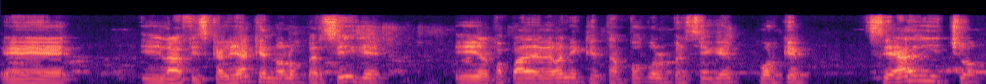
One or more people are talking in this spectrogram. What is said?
eh, y la fiscalía que no lo persigue y el papá de Devani que tampoco lo persigue porque se ha dicho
